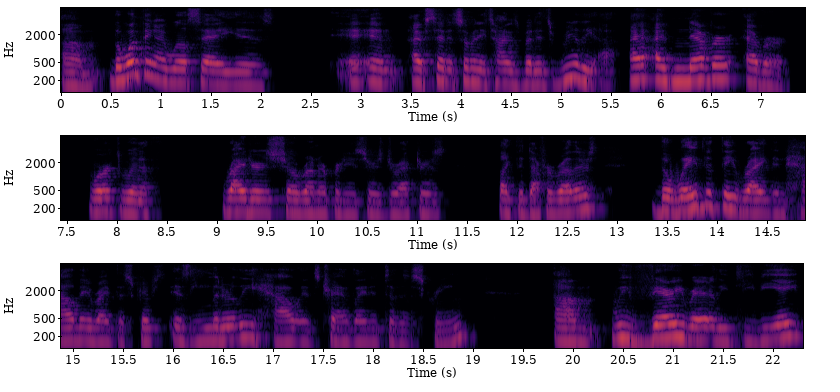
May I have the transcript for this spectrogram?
Um, the one thing I will say is, and I've said it so many times, but it's really I, I've never ever worked with writers, showrunner, producers, directors like the Duffer Brothers, the way that they write and how they write the scripts is literally how it's translated to the screen. Um, we very rarely deviate.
